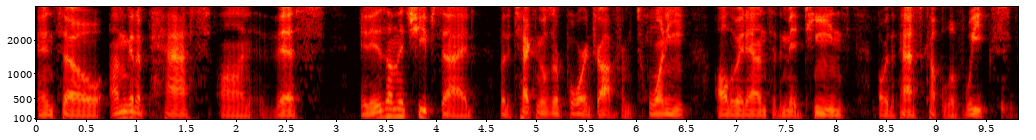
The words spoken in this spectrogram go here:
And so I'm going to pass on this. It is on the cheap side, but the technicals report dropped from 20 all the way down to the mid teens over the past couple of weeks.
